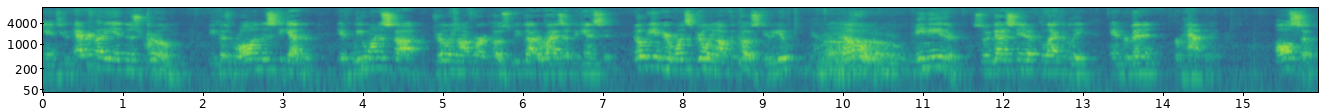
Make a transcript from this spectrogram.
and to everybody in this room because we're all in this together. If we want to stop drilling off our coast, we've got to rise up against it. Nobody in here wants drilling off the coast, do you? No. no. Me neither. So we've got to stand up collectively and prevent it from happening. Also,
